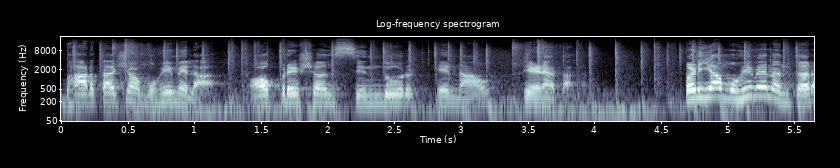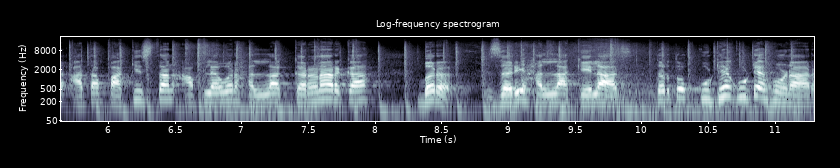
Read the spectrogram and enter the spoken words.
भारताच्या मोहिमेला ऑपरेशन सिंदूर हे नाव देण्यात आलं. पण या मोहिमेनंतर आता पाकिस्तान आपल्यावर हल्ला करणार का? बरं जरी हल्ला केलाच तर तो कुठे कुठे होणार?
